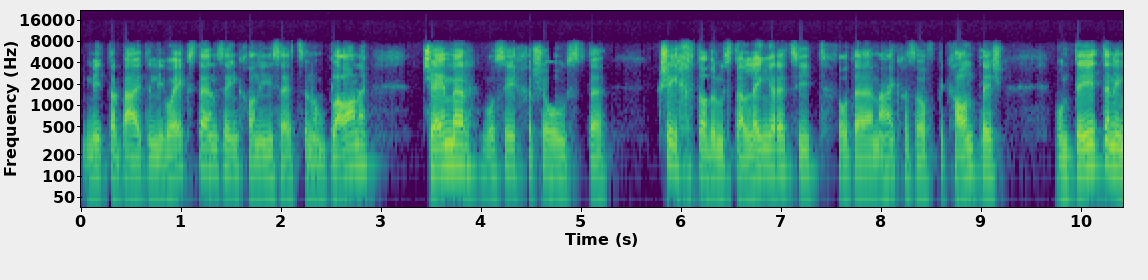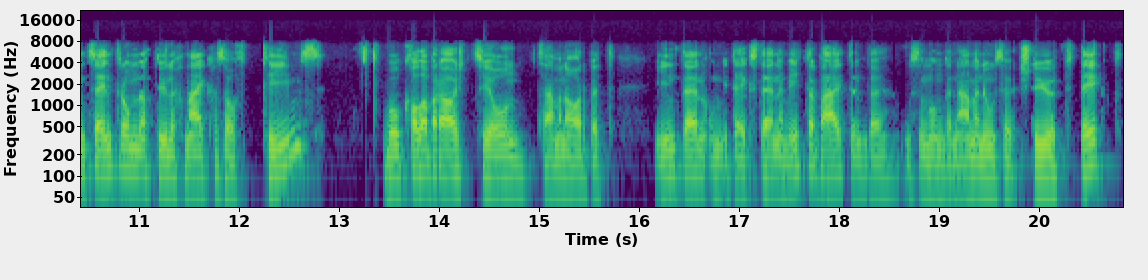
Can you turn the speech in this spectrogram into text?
Mitarbeitende, die extern sind, kann einsetzen und planen. Jammer, wo sicher schon aus der Geschichte oder aus der längeren Zeit von der Microsoft bekannt ist. Und dort im Zentrum natürlich Microsoft Teams, wo Kollaboration, Zusammenarbeit intern und mit externen Mitarbeitenden aus dem Unternehmen heraus steuert, deckt.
